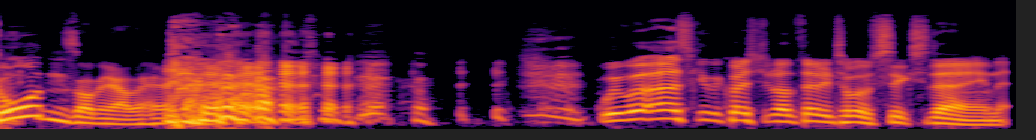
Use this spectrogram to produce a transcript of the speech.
Gordon's on the other hand. We were asking the question on 32 of 16.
